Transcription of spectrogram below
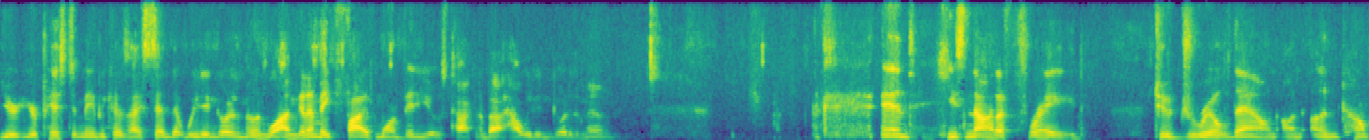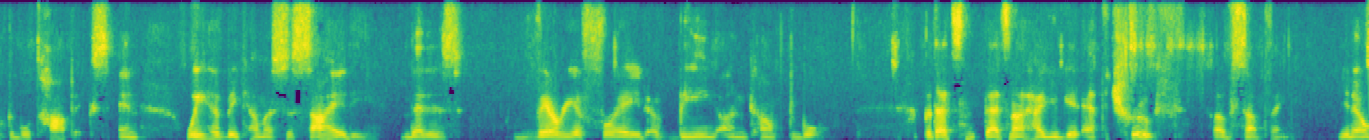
you're you're pissed at me because i said that we didn't go to the moon well i'm gonna make five more videos talking about how we didn't go to the moon and he's not afraid to drill down on uncomfortable topics and we have become a society that is very afraid of being uncomfortable. But that's that's not how you get at the truth of something. You know,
